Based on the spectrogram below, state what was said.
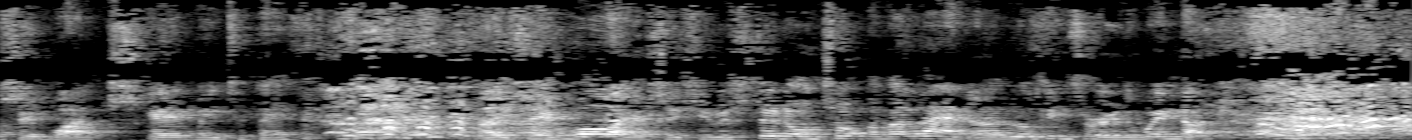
Said, once, scared me to death. they said, why? I said, she was stood on top of a ladder looking through the window.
